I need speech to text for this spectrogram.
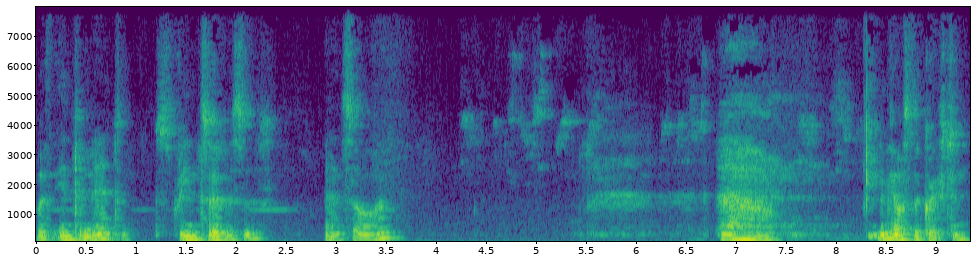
with internet, stream services, and so on. Ah, let me ask the question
